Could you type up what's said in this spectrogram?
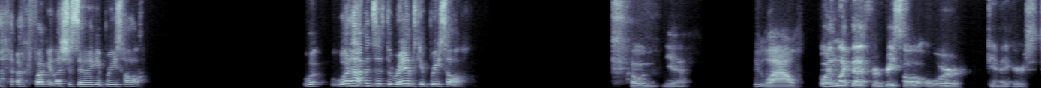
fuck it. Let's just say they get Breece Hall. What what happens if the Rams get Breece Hall? Oh yeah, Wow. I wouldn't like that for Breece Hall or Cam Akers.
